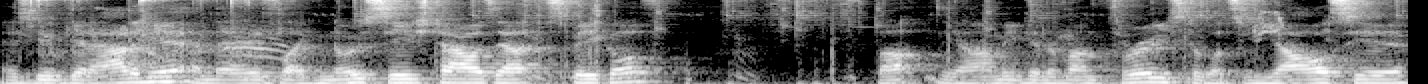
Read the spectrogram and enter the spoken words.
As to get out of here. And there is like no siege towers out to speak of. But the army going to run through. Still got some Jarls here.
